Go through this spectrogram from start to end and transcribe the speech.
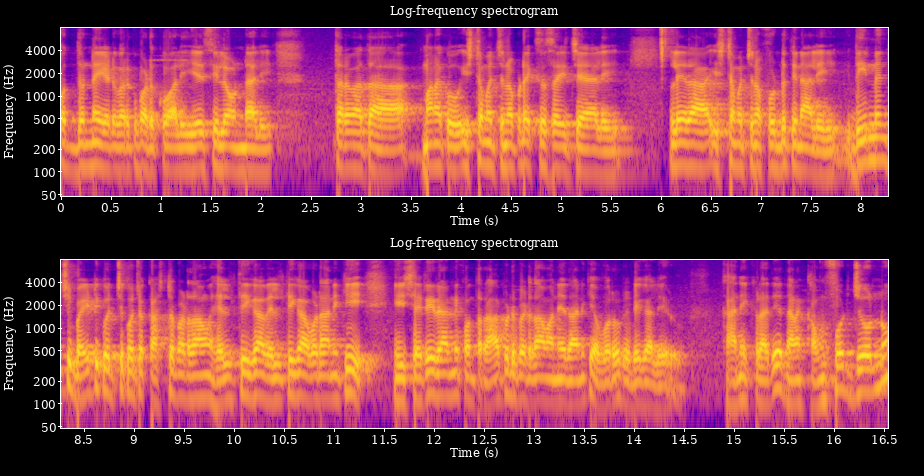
పొద్దున్నే ఏడు వరకు పడుకోవాలి ఏసీలో ఉండాలి. తర్వాత మనకు ఇష్టం వచ్చినప్పుడు ఎక్సర్సైజ్ చేయాలి లేదా ఇష్టం వచ్చిన ఫుడ్ తినాలి. దీని నుంచి బయటికి వచ్చి కొంచెం కష్టపడదాం హెల్తీగా వెల్తీగా అవ్వడానికి ఈ శరీరాన్ని కొంత రాపిడి పెడదాం అనే దానికి ఎవరూ రెడీగా లేరు. కానీ ఇక్కడ అదే తన కంఫర్ట్ జోన్ను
